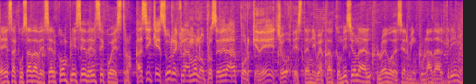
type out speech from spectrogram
Es acusada de ser cómplice del secuestro, así que su reclamo no procederá porque de hecho está en libertad condicional luego de ser vinculada al crimen.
